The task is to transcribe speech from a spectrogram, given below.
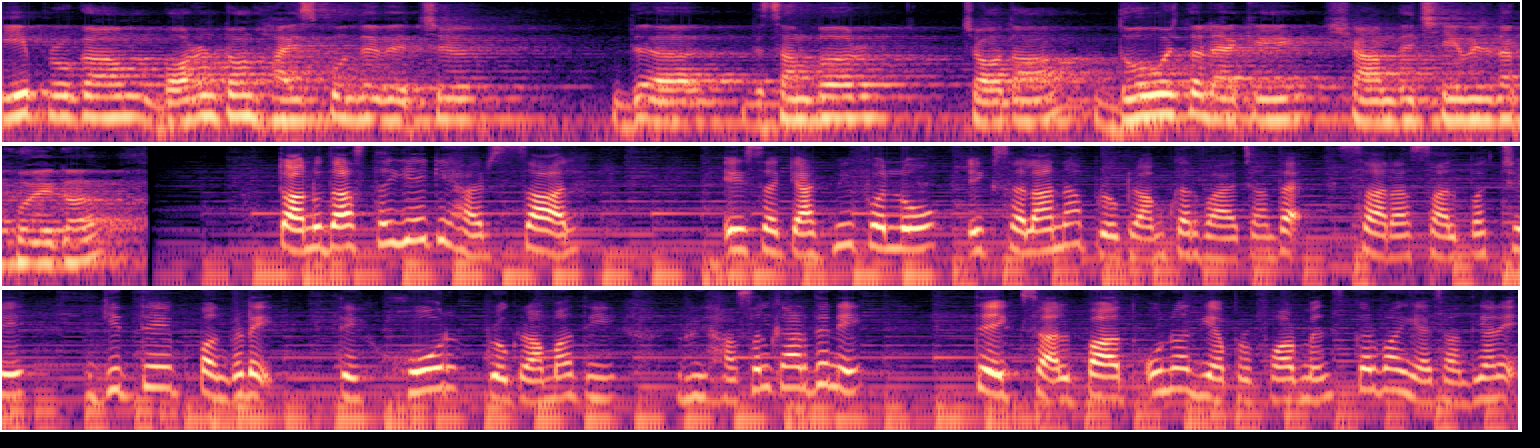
ਇਹ ਪ੍ਰੋਗਰਾਮ ਬੋਰਨਟਾਊਨ ਹਾਈ ਸਕੂਲ ਦੇ ਵਿੱਚ ਦਸੰਬਰ 14 2 ਵਜੇ ਤੋਂ ਲੈ ਕੇ ਸ਼ਾਮ ਦੇ 6 ਵਜੇ ਤੱਕ ਹੋਏਗਾ। ਤੁਹਾਨੂੰ ਦੱਸ ਦਈਏ ਕਿ ਹਰ ਸਾਲ ਇਸ ਅਕੈਡਮੀ ਵੱਲੋਂ ਇੱਕ ਸਾਲਾਨਾ ਪ੍ਰੋਗਰਾਮ ਕਰਵਾਇਆ ਜਾਂਦਾ ਹੈ ਸਾਰਾ ਸਾਲ ਬੱਚੇ ਗਿੱਧੇ ਭੰਗੜੇ ਤੇ ਹੋਰ ਪ੍ਰੋਗਰਾਮਾਂ ਦੀ ਰਿਹਰਸਲ ਕਰਦੇ ਨੇ ਤੇ ਇੱਕ ਸਾਲ ਬਾਅਦ ਉਹਨਾਂ ਦੀਆਂ ਪਰਫਾਰਮੈਂਸ ਕਰਵਾਈਆਂ ਜਾਂਦੀਆਂ ਨੇ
